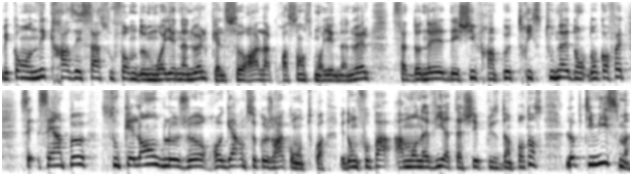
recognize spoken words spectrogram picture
Mais quand on écrasait ça sous forme de moyenne annuelle, quelle sera la croissance moyenne annuelle Ça donnait des chiffres un peu tristounets. Donc, donc en fait, c'est un peu sous quel angle je regarde ce que je raconte. quoi. Et donc, faut pas, à mon avis, attacher plus d'importance. L'optimisme,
